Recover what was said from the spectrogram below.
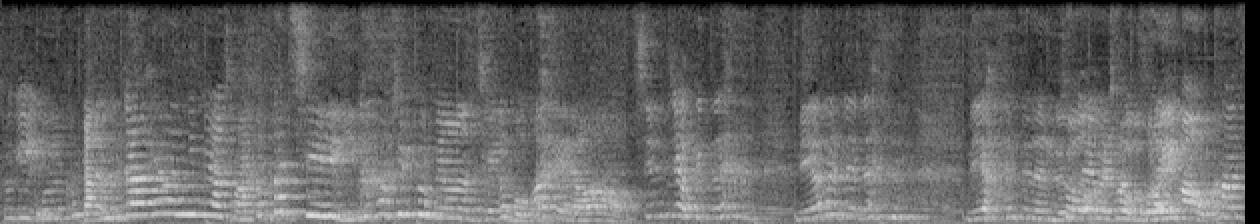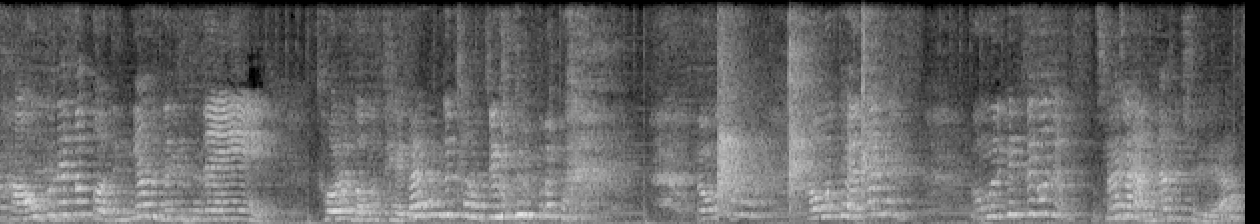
저기 오늘 남자 회원님이랑 저랑 똑같이 2분 30초면 제가 뭐가 돼요? 심지어 그때 리허설 때는 리허설 때는 저, 르쌤을 저 거의 막 한 4, 5분 했었거든요. 근데 그때 저를 너무 대갈공주처럼 찍어준 거예요. 너무 너무 대갈 너무 이렇게 찍어줘. 진짜 아니. 앉아주실래요?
